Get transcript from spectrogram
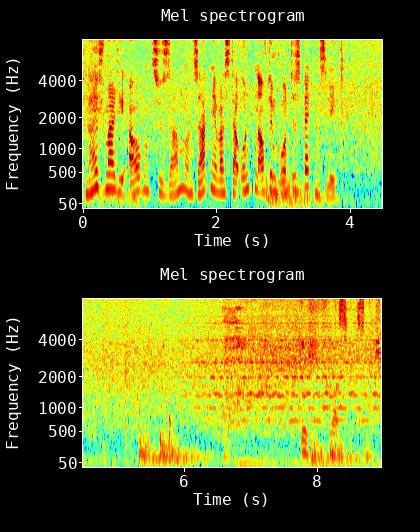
Kneif mal die Augen zusammen und sag mir, was da unten auf dem Grund des Beckens liegt. Ich fasse es nicht.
